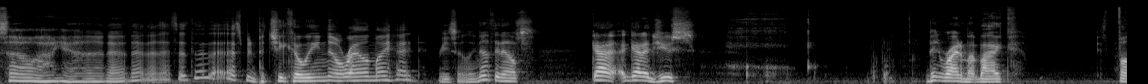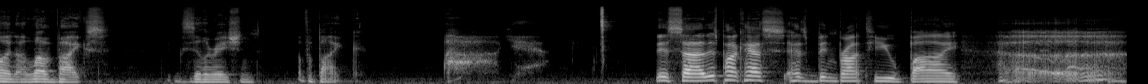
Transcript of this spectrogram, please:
so uh, yeah, that, that, that's that, that's been pachicoing around my head recently. Nothing else. Got I got a juice. Been riding my bike. It's fun. I love bikes. The exhilaration of a bike. Ah yeah. This uh, this podcast has been brought to you by uh,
